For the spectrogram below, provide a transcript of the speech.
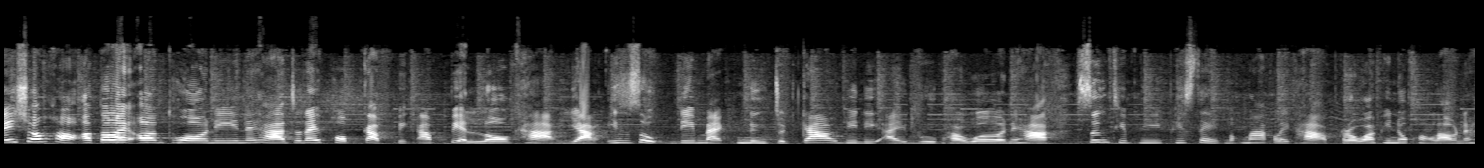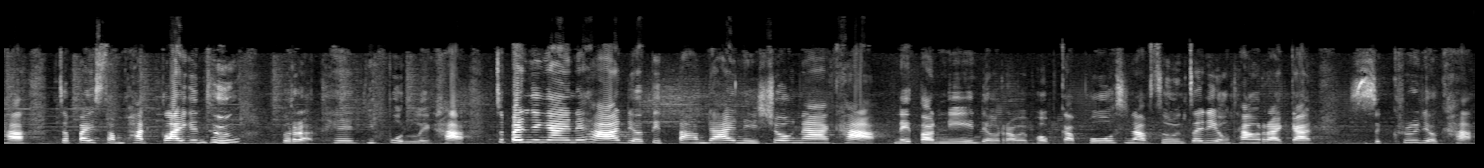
ในช่วงของ Auto Light On Tour นี้นะคะ จะได้พบกับปิกอัพเปลี่ยนโลกค่ะ อย่าง Isuzu D-Max 1.9 DDI Blue Power นะคะ ซึ่งทริปนี้พิเศษมาก ๆ เลยค่ะ เพราะว่าพี่นกของเรานะคะ จะไปสัมผัสไกลกันถึง ประเทศญี่ปุ่นเลยค่ะ จะเป็นยังไงนะคะ เดี๋ยวติดตามได้ในช่วงหน้าค่ะ ในตอนนี้เดี๋ยวเราไปพบกับผู้สนับสนุนใจดีของทางรายการสักครู่เดียวค่ะ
